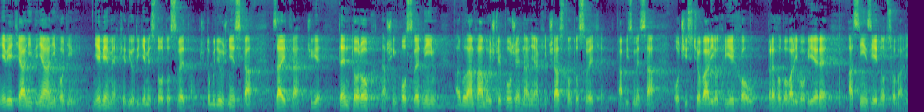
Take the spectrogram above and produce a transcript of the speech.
neviete ani dňa, ani hodiny. Nevieme, kedy odídeme z tohoto sveta. Či to bude už dneska, zajtra, či je tento rok našim posledným, alebo nám Pán Boh ešte požehná nejaký čas v tomto svete, aby sme sa očisťovali od hriechov, prehlbovali vo viere a s ním zjednocovali,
